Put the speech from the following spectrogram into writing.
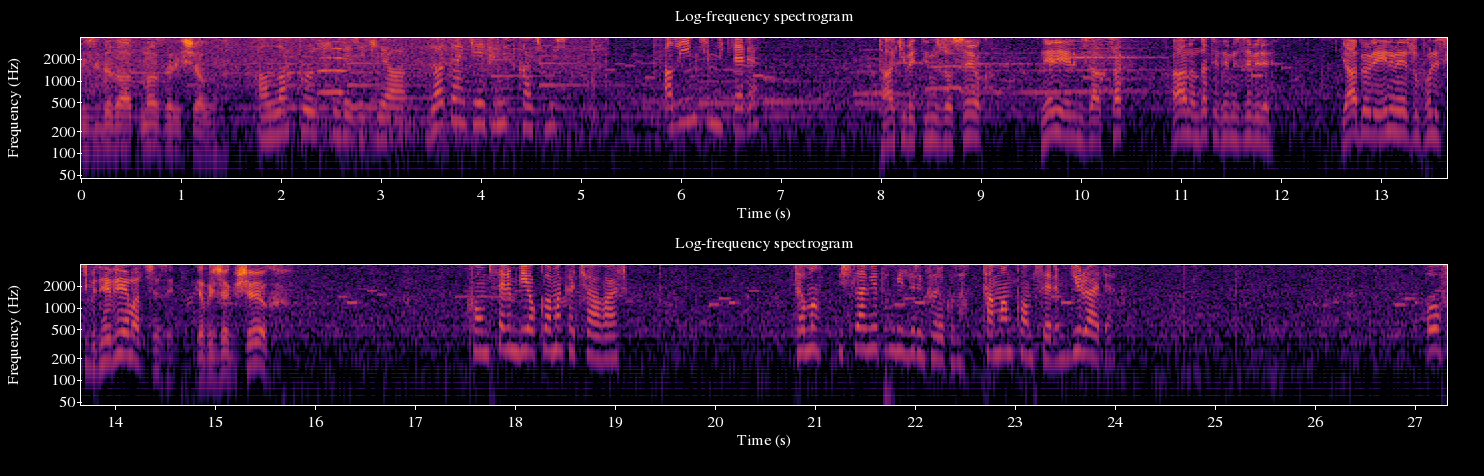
Bizi de dağıtmazlar inşallah. Allah korusun de Zeki ya. Zaten keyfimiz kaçmış. Alayım kimlikleri. Takip ettiğimiz dosya yok. Nereye elimizi atsak anında tepemizde biri. Ya böyle yeni mezun polis gibi devriye mi atacağız hep? Yapacak bir şey yok. Komiserin bir yoklama kaçağı var. Tamam işlem yapın bildirin karakola. Tamam komiserim yürü hadi. Of.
